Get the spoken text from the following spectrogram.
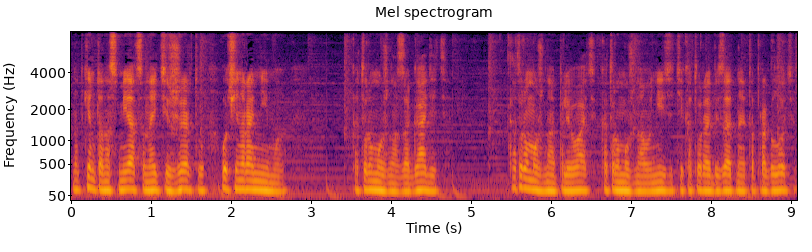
над кем-то насмеяться, найти жертву, очень ранимую, которую можно загадить, которую можно оплевать, которую можно унизить и которая обязательно это проглотит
